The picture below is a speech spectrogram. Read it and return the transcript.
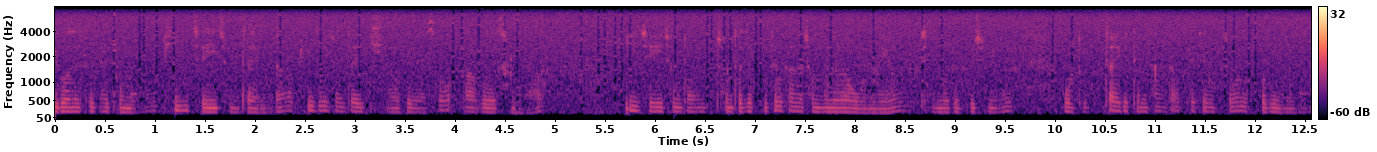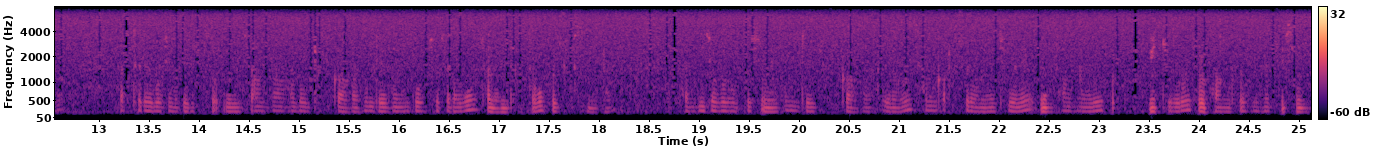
이번에 소개할 종목은 PJ 전자입니다. PJ 전자의 기업에 대해서 알아보겠습니다. PJ 전자, 전자제품 생산을 전문으로 하고 있네요. 재무를 보시면 모두 흑자이기 때문에 상당 폐지 걱정은 없어 보입니다. 차트를 보시면 계속해서 우상향하던 주가가 현재 행보 조절하고 전환됐다고 볼 수 있습니다. 단기적으로 보시면 현재 주가가 이런 삼각수렴을 최근에 우상향을 위쪽으로 돌파한 것을 확인할 수 있습니다.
